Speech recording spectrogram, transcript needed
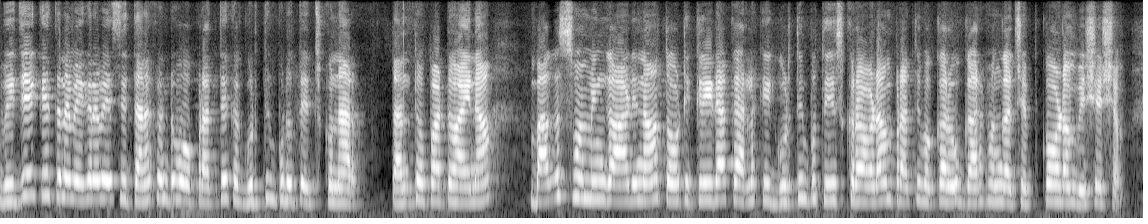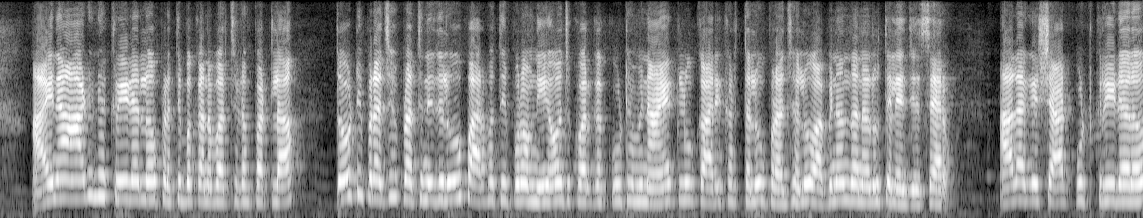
విజయకేతనం ఎగరవేసి తనకంటూ ఓ ప్రత్యేక గుర్తింపును తెచ్చుకున్నారు. తనతో పాటు ఆయన భాగస్వామ్యంగా ఆడిన తోటి క్రీడాకారులకి గుర్తింపు తీసుకురావడం ప్రతి ఒక్కరూ గర్వంగా చెప్పుకోవడం విశేషం. ఆయన ఆడిన క్రీడల్లో ప్రతిభ కనబరచడం పట్ల తోటి ప్రజాప్రతినిధులు పార్వతీపురం నియోజకవర్గ కూటమి నాయకులు కార్యకర్తలు ప్రజలు అభినందనలు తెలియజేశారు. అలాగే షార్ట్పుట్ క్రీడలో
